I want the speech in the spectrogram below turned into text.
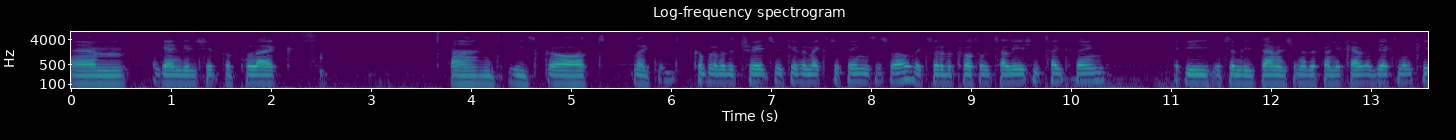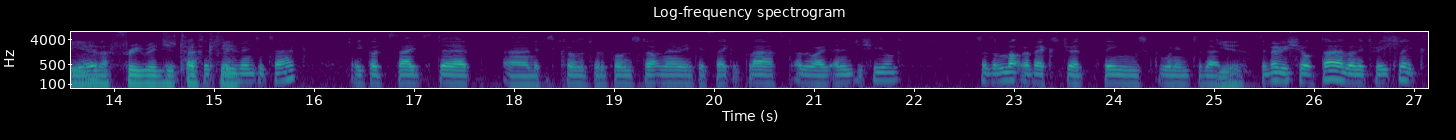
Um, again, leadership perplex. and he's got like a couple of other traits which give him extra things as well, like sort of a colossal retaliation type thing. If he's if somebody's damaged another friendly character of the X Men keyword, Yeah, that free range attack. a free yeah. range attack. He's got sidestep, and if he's closer to an opponent's starting area, he gets psychic blast. Otherwise, energy shield. So there's a lot of extra things going into that. Yeah, It's a very short dial, only three clicks.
